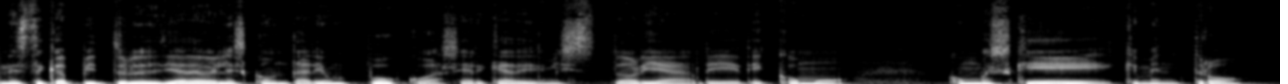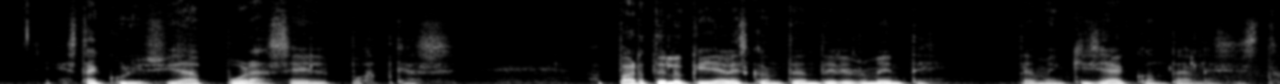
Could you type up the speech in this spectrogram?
en este capítulo el día de hoy les contaré un poco acerca de mi historia, de, de cómo, cómo es que, que me entró esta curiosidad por hacer el podcast. Aparte de lo que ya les conté anteriormente, también quisiera contarles esto.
